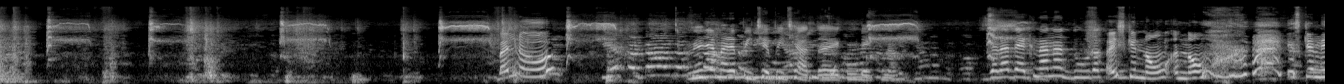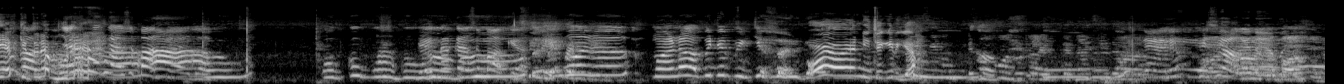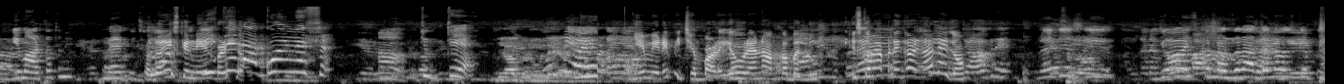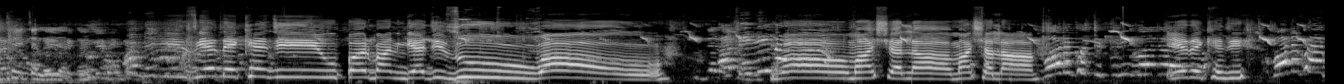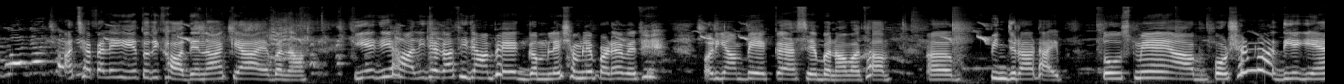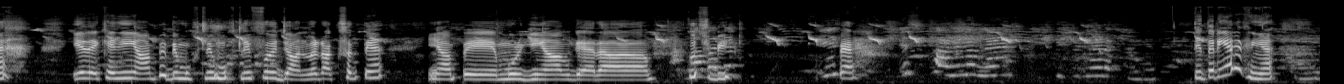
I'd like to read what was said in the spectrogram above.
बल्लू जो मेरे पीछे पीछे आता है एक मिनट देखना जरा देखना ना दूर इसके नौ नौ इसके नेल कितने बुरे हैं माना अभी पीछे पड़ गया ओए ओए, नीचे गिर गया। फिर से आ गया नया ये मारता तो नहीं मैं कुछ है इसके नेल हाँ है या मेरे पीछे पड़ गया हुरैन आपका बल्लू। इसको मैं अपने घर ना ले जाऊँ? जो इसको नज़र आता है ना, उसके पीछे ही चले जाते हैं। ये देखें जी, ऊपर बन गया जी, जू, वाओ। वाओ, माशाल्लाह माशाल्लाह। ये देखें जी। अच्छा पहले ये तो दिखा देना क्या है बना। ये जी खाली जगह थी जहाँ पे गमले शमले पड़े हुए थे और यहाँ पे एक ऐसे बना हुआ था पिंजरा टाइप तो उसमें आप पोर्शन बना दिए गए हैं। ये देखें जी यहाँ पे भी मुख्तलिफ़ मुख्तलिफ़ जानवर रख सकते हैं। यहाँ पे मुर्गियाँ वगैरह कुछ भी। तितरियाँ रखी हैं?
